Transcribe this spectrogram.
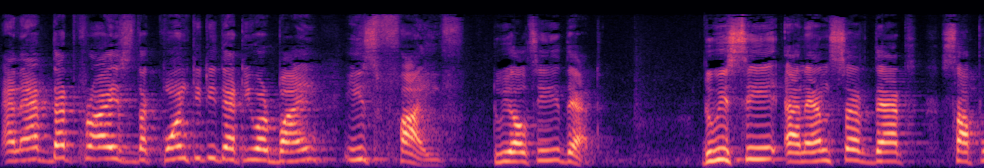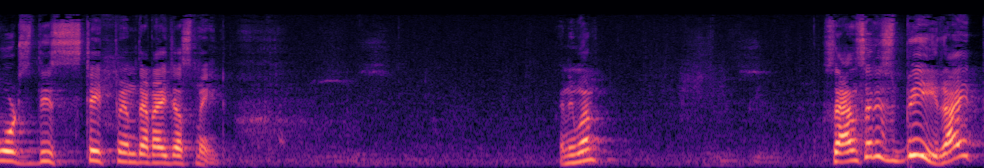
and at that price the quantity that you are buying is 5. Do we all see that? Do we see an answer that supports this statement that I just made? Anyone? So answer is B, right?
